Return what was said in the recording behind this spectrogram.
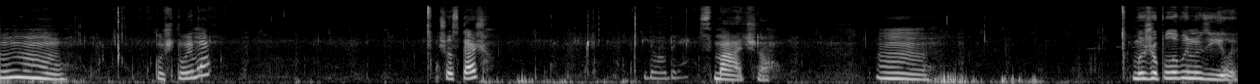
М-м-м. Куштуємо. Що скажеш? Добре. Смачно. М-м. Ми вже половину з'їли.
